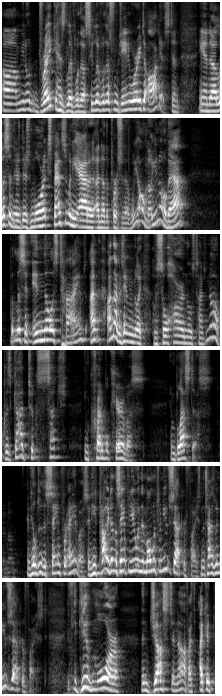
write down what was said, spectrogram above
Um, you know, Drake has lived with us. He lived with us from January to August, and and uh, listen, there's there's more expensive when you add a, another person. We all know, you know that. But listen, in those times, I'm, I'm not going to say I'm going to be like, it was so hard in those times. No, because God took such incredible care of us and blessed us. Amen. And He'll do the same for any of us. And He's probably done the same for you in the moments when you've sacrificed, in the times when you've sacrificed. If you have to give more than just enough. I, I, could,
